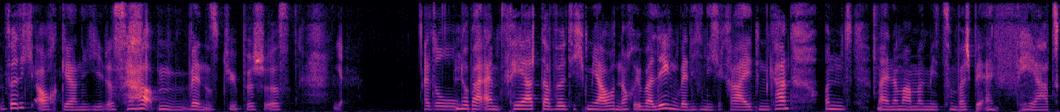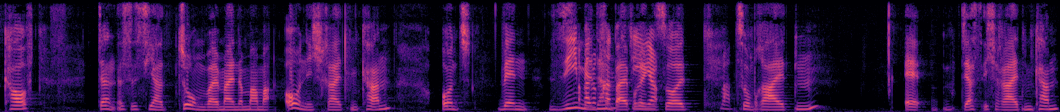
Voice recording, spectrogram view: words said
würde ich auch gerne jedes haben, wenn es typisch ist. Also, Nur bei einem Pferd, da würde ich mir auch noch überlegen, wenn ich nicht reiten kann und meine Mama mir zum Beispiel ein Pferd kauft, dann ist es ja dumm, weil meine Mama auch nicht reiten kann. Und wenn sie Aber mir dann beibringen ja- soll Warte. zum Reiten, äh, dass ich reiten kann,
